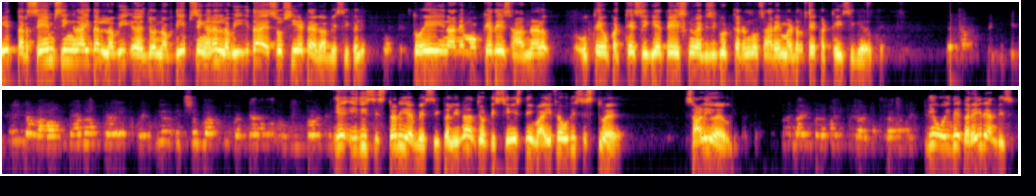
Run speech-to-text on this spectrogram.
ਇਹ ਤਰਸੇਮ ਸਿੰਘ ਦਾ ਲਵੀ ਜੋ ਨਵਦੀਪ ਸਿੰਘ ਹੈ ਨਾ, ਲਵੀ ਇਹਦਾ ਐਸੋਸੀਏਟ ਹੈਗਾ ਬੇਸਿਕਲੀ ਤੋਂ ਇਹ ਇਹਨਾਂ ਨੇ ਮੌਕੇ ਦੇ ਹਿਸਾਬ ਨਾਲ ਉੱਥੇ ਉਹ ਇਕੱਠੇ ਸੀਗੇ ਤੇ ਇਸ ਨੂੰ ਐਗਜ਼ੀਕਿਊਟ ਕਰਨ ਨੂੰ ਸਾਰੇ ਮਰਡਰ ਤੇ ਇਕੱਠੇ ਹੀ ਸੀਗੇ ਉੱਥੇ। ਇਹ ਇਹਦੀ ਸਿਸਟਰ ਹੀ ਹੈ ਬੇਸਿਕਲੀ ਨਾ, ਜੋ ਡਿਸੀਜ਼ ਦੀ ਵਾਈਫ ਹੈ, ਉਹਦੀ ਸਿਸਟਰ ਹੈ। ਸਾਲੀ ਹੋਇਆ ਉਹਦੀ। ਇਹ ਉਹ ਘਰੇ ਹੀ ਰਹਿੰਦੀ ਸੀ।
